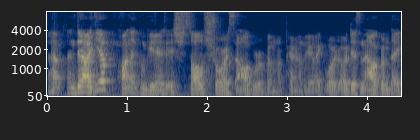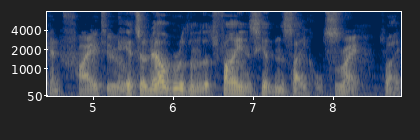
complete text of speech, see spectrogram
Um, and the idea of quantum computers is solve Shor's algorithm apparently, like or, or there's an algorithm that you can try to. It's an algorithm that finds hidden cycles. right. Right.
